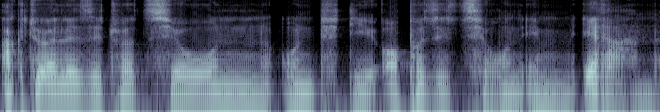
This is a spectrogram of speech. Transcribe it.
aktuelle Situation und die Opposition im Iran.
